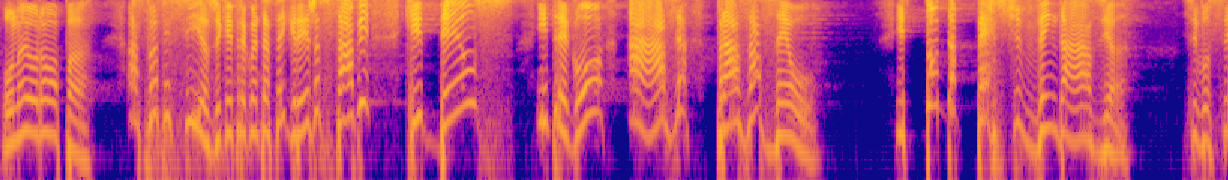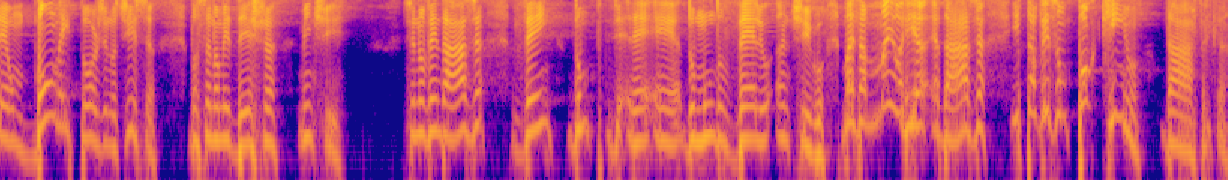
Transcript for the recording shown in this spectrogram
ou na Europa, as profecias de quem frequenta essa igreja sabe que Deus entregou a Ásia para Azazel. E toda peste vem da Ásia. Se você é um bom leitor de notícia, você não me deixa mentir. Se não vem da Ásia, vem do, é, é, do mundo velho antigo. Mas a maioria é da Ásia e talvez um pouquinho da África.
